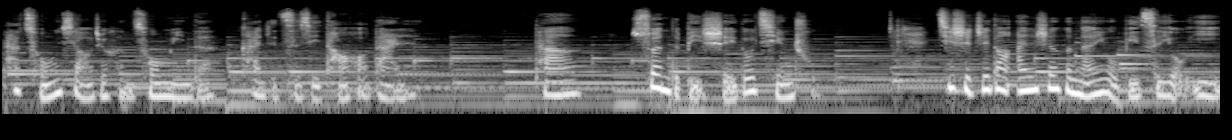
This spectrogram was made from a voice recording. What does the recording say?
她从小就很聪明的看着自己讨好大人。她算得比谁都清楚。即使知道安生和男友彼此有意，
